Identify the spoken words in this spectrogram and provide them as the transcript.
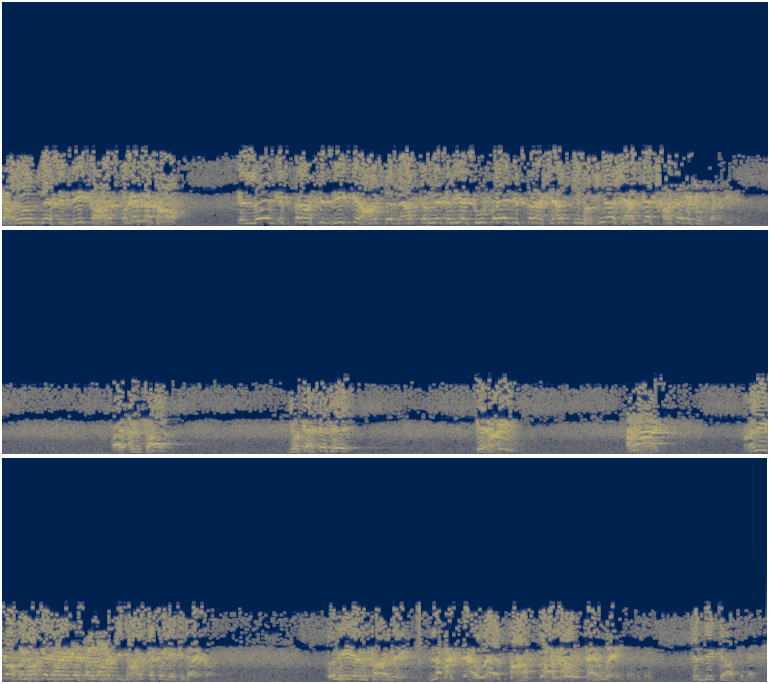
فاروق نے صدیق کا ہاتھ پکڑنا تھا۔ کہ لوگ اس طرح صدیق کے ہاتھ پہ بیعت کرنے کے لیے ٹوٹ پڑے، جس طرح شہد کی مچھلیاں شہد کے چھاتے پہ ٹوٹ پڑتی ہے اور انصار جو کہتے تھے کہ ہم آج خلیفہ بنا کے جائیں گے، تلوار کی دھار پہ کوئی لے کے جائے گا۔ انہیں انسار نے لپٹتے ہوئے ساتھ کو رونگتے ہوئے صدیق کے ہاتھ سے بیٹھے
